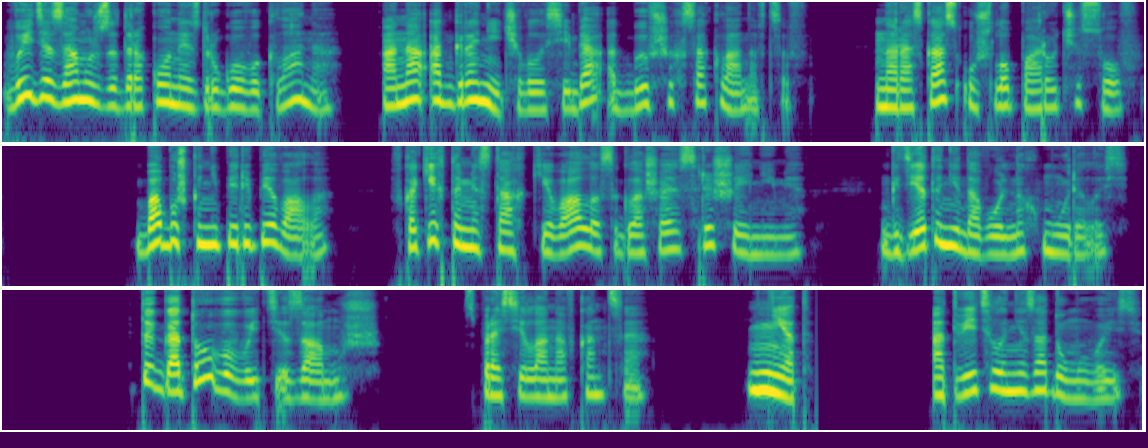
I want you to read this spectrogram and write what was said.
Выйдя замуж за дракона из другого клана, она отграничивала себя от бывших соклановцев. На рассказ ушло пару часов. Бабушка не перебивала. В каких-то местах кивала, соглашаясь с решениями. Где-то недовольно хмурилась. «Ты готова выйти замуж?» — спросила она в конце. «Нет», — ответила, не задумываясь.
